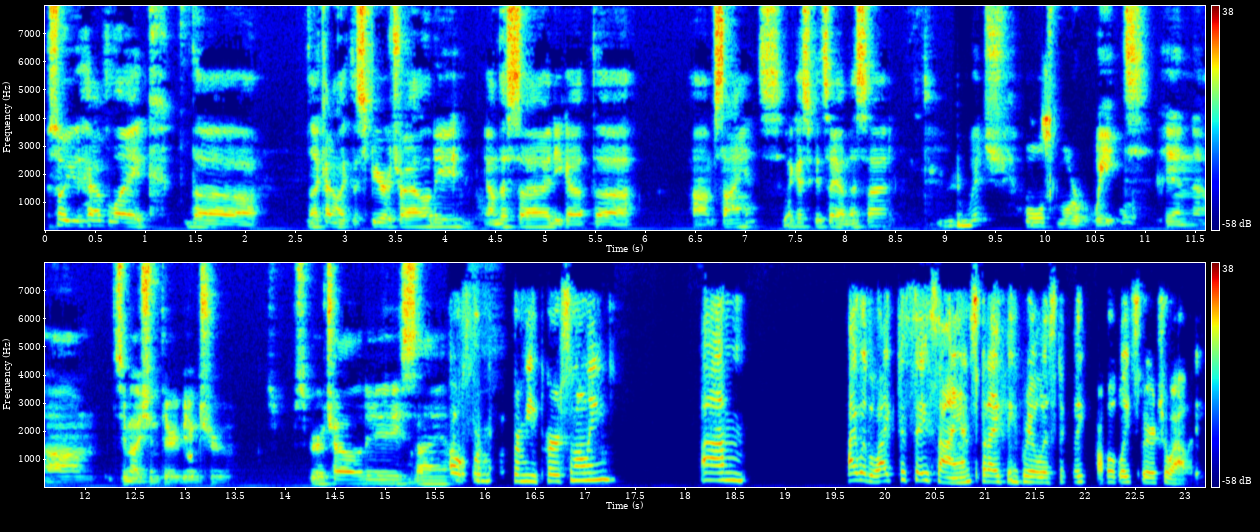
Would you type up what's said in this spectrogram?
so you have like the like kind of like the spirituality on this side. You got the um, science, I guess you could say, on this side. Which holds more weight in um, simulation theory being true? Spirituality, science. Oh, for, for me personally, um, I would like to say science, but I think realistically, probably spirituality.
